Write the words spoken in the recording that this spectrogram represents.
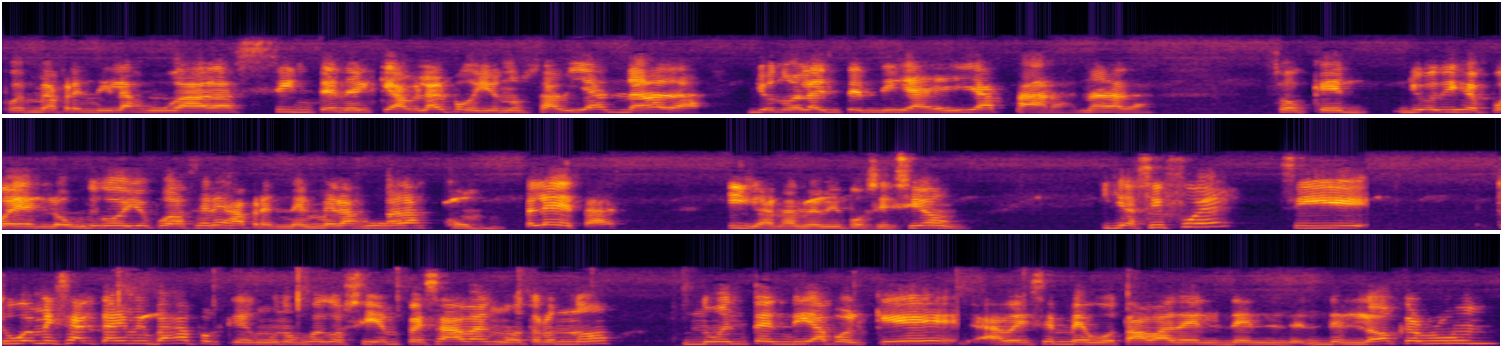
pues me aprendí las jugadas sin tener que hablar porque yo no sabía nada, yo no la entendía a ella para nada que yo dije, pues lo único que yo puedo hacer es aprenderme las jugadas completas y ganarme mi posición. Y así fue. Sí, tuve mis altas y mis bajas porque en unos juegos sí empezaba, en otros no. No entendía por qué. A veces me botaba del, del, del locker room.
